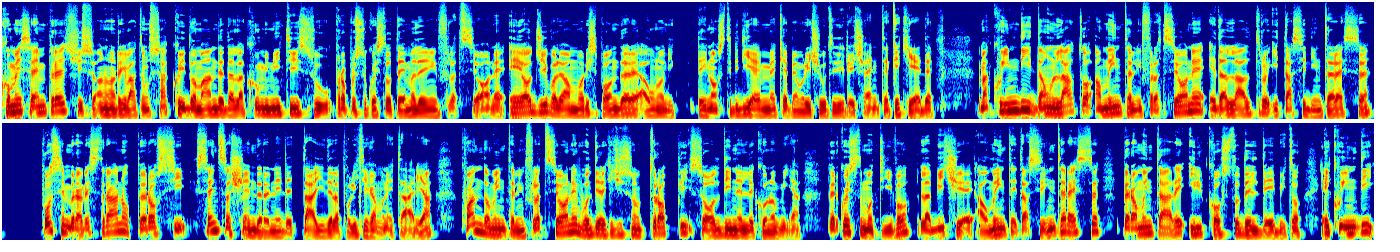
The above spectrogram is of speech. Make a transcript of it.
Come sempre ci sono arrivate un sacco di domande dalla community su, proprio su questo tema dell'inflazione e oggi volevamo rispondere a uno di, dei nostri DM che abbiamo ricevuto di recente che chiede ma quindi da un lato aumenta l'inflazione e dall'altro i tassi di interesse? Può sembrare strano, però sì, senza scendere nei dettagli della politica monetaria, quando aumenta l'inflazione vuol dire che ci sono troppi soldi nell'economia. Per questo motivo la BCE aumenta i tassi di interesse per aumentare il costo del debito e quindi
